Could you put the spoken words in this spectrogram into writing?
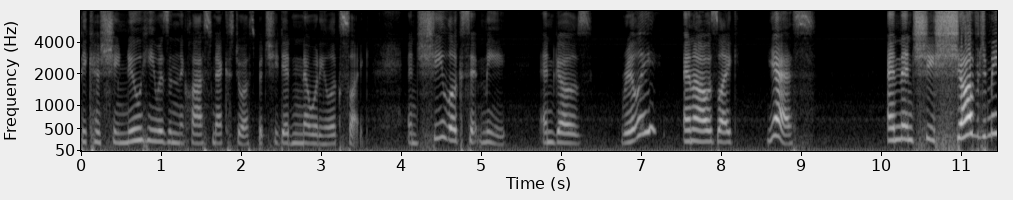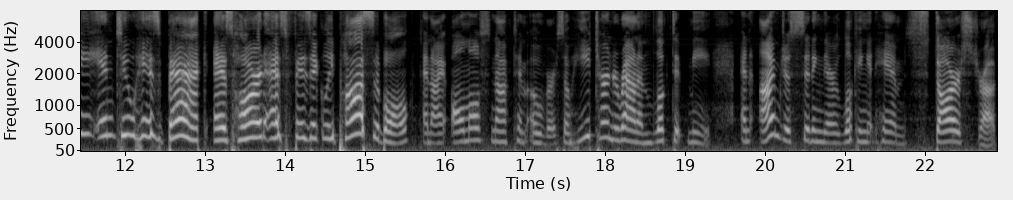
Because she knew he was in the class next to us, but she didn't know what he looks like. And she looks at me and goes, Really? And I was like, Yes. And then she shoved me into his back as hard as physically possible. And I almost knocked him over. So he turned around and looked at me. And I'm just sitting there looking at him, starstruck,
